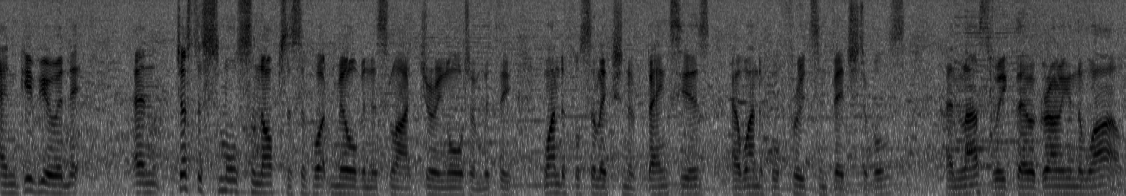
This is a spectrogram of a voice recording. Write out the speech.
and give you an, and just a small synopsis of what Melbourne is like during autumn with the wonderful selection of Banksias, our wonderful fruits and vegetables, and last week they were growing in the wild.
